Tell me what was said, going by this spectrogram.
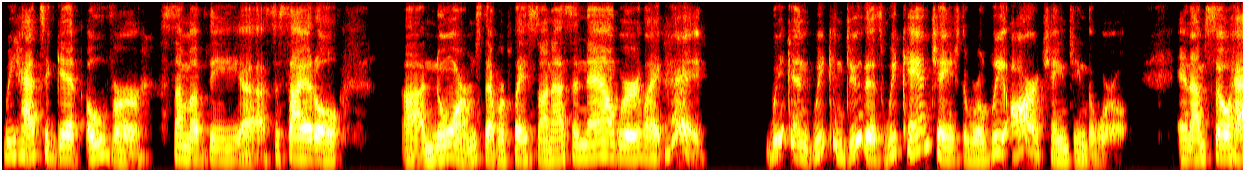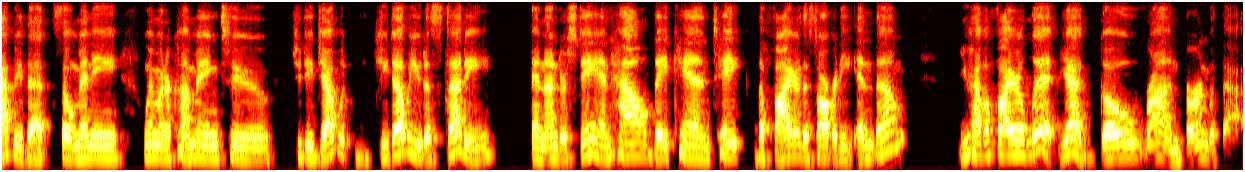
we had to get over some of the uh, societal uh, norms that were placed on us and now we're like hey we can we can do this we can change the world we are changing the world and i'm so happy that so many women are coming to GW, GW to study and understand how they can take the fire that's already in them. You have a fire lit. Yeah go run burn with that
